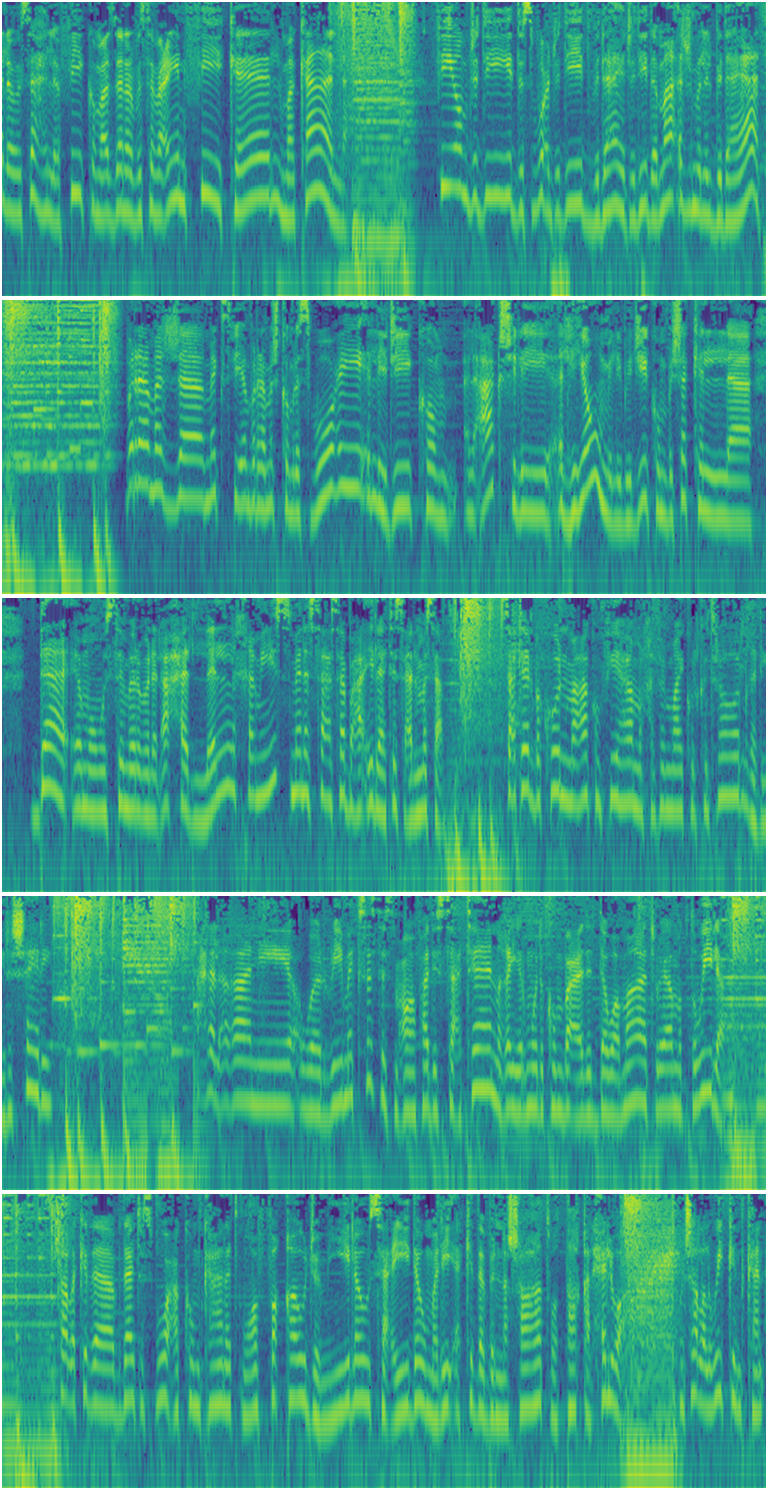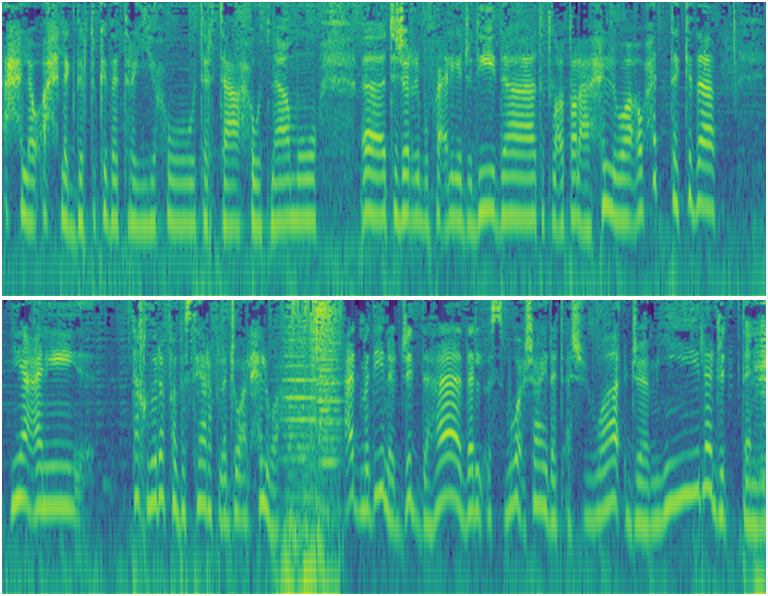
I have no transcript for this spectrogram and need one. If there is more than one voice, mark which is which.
Speaker 1: هلا وسهلا فيكم أعزائنا المستمعين في كل مكان. في يوم جديد أسبوع جديد بداية جديدة ما أجمل البدايات. برنامج Mix PM برنامجكم الأسبوعي اللي يجيكم actually اليوم اللي بيجيكم بشكل دائم ومستمر من الأحد للخميس من الساعة 7 إلى 9 المساء. ساعتين بكون معاكم فيها من خلف ال mic وال control غدير الشهري. أحلى الأغاني وال remixes تسمعوها في هذه الساعتين. غير mood كم بعد الدوامات والأيام الطويلة. إن شاء الله كذا بداية أسبوعكم كانت موفقة وجميلة وسعيدة ومليئة كذا بالنشاط والطاقة الحلوة. وإن شاء الله ال weekend كان أحلى وأحلى. قدرتوا كذا تريحوا وترتاحوا وتناموا. آه، تجربوا فعالية جديدة تطلعوا طلعة حلوة أو حتى كذا يعني تاخذوا لفة بالسيارة في الأجواء الحلوة. عاد مدينة جدة هذا الأسبوع شهدت اجواء جميلة جدا.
